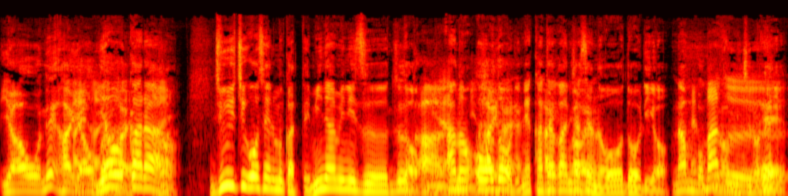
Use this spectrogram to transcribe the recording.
八尾ね。はい、八尾。かはい。ら、11号線に向かって南にずーっと、ああの大通りね、片側二車線の大通りを、南北まずの道のね。え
